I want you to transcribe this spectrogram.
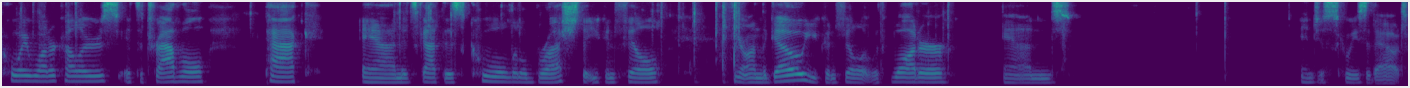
koi watercolors. It's a travel pack and it's got this cool little brush that you can fill if you're on the go, you can fill it with water and and just squeeze it out.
